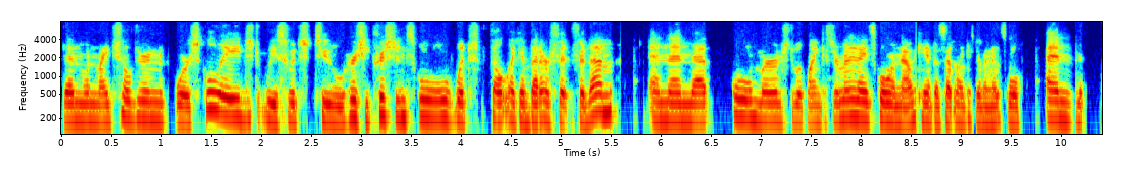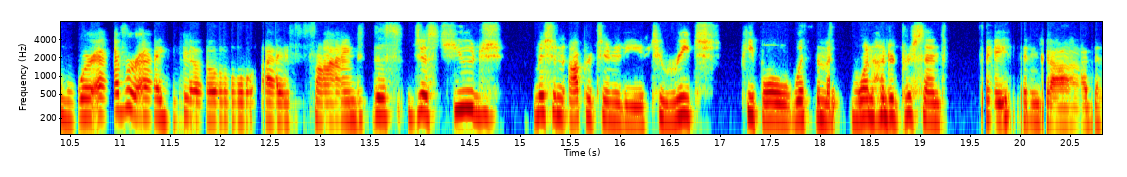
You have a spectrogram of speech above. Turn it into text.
Then when my children were school aged, we switched to Hershey Christian School, which felt like a better fit for them. And then that school merged with Lancaster Mennonite School and now campus at Lancaster Mennonite School. And wherever I go, I find this just huge mission opportunity to reach people with the 100% faith in God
